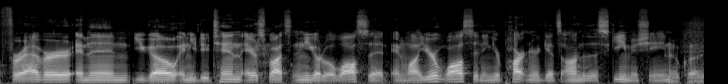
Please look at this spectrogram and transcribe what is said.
forever, and then you go and you do ten air squats, and then you go to a wall sit. And while you're wall sitting, your partner gets onto the ski machine. Okay.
